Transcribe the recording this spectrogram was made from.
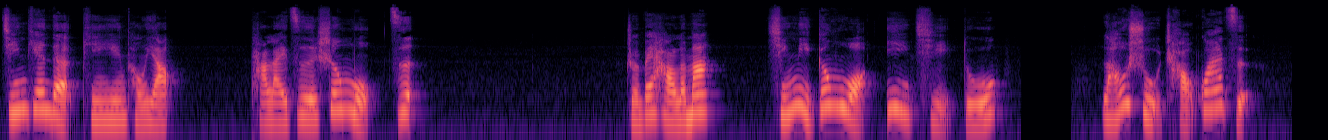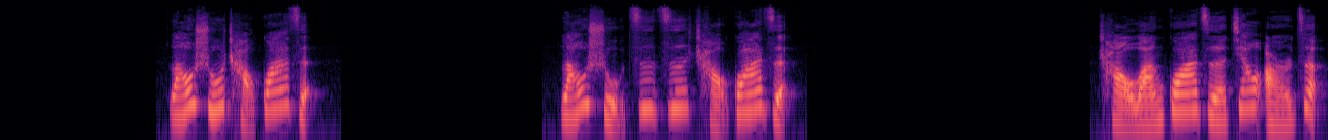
今天的拼音童谣，它来自声母 “z”。准备好了吗？请你跟我一起读：老鼠炒瓜子，老鼠炒瓜子，老鼠滋滋炒瓜子，炒完瓜子教儿子，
